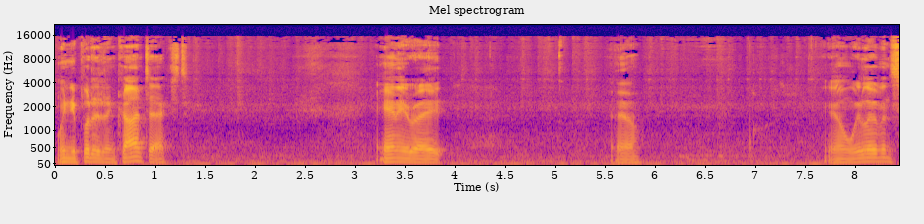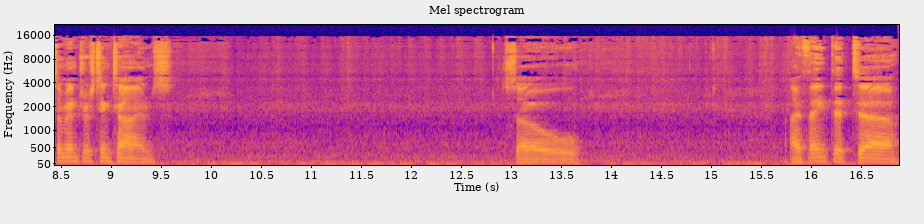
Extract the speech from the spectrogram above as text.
when you put it in context. Any rate, yeah. You know, we live in some interesting times. So, I think that uh,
